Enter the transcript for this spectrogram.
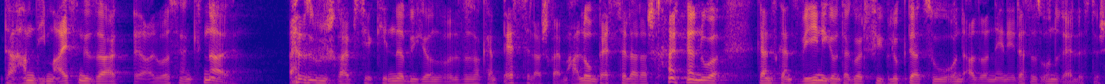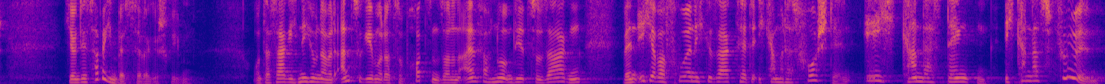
da haben die meisten gesagt, ja, du hast ja einen Knall. Also du schreibst hier Kinderbücher und du wirst auch kein Bestseller schreiben. Hallo, ein Bestseller, da schreiben ja nur ganz, ganz wenige und da gehört viel Glück dazu und also nee, nee, das ist unrealistisch. Ja, und jetzt habe ich einen Bestseller geschrieben. Und das sage ich nicht, um damit anzugeben oder zu protzen, sondern einfach nur, um dir zu sagen, wenn ich aber früher nicht gesagt hätte, ich kann mir das vorstellen, ich kann das denken, ich kann das fühlen,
